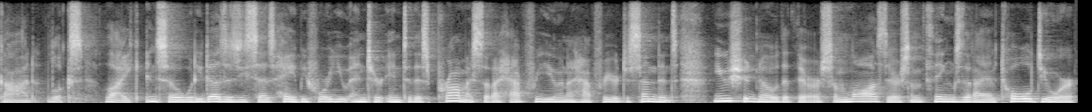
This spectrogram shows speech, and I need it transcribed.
God looks like. And so what he does is he says, Hey, before you enter into this promise that I have for you and I have for your descendants, you should know that there are some laws, there are some things that I have told your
